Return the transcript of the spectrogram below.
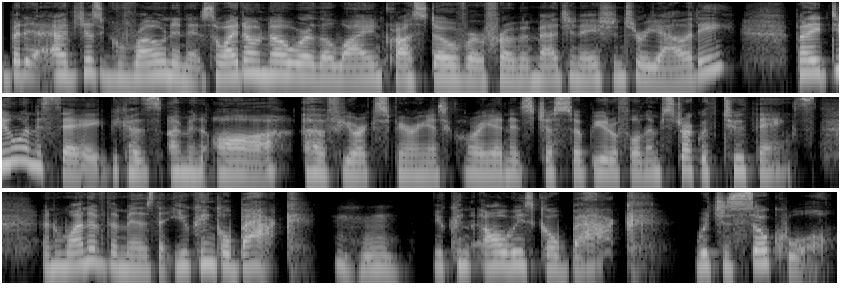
but I've just grown in it. So I don't know where the line crossed over from imagination to reality. But I do want to say, because I'm in awe of your experience, Gloria, and it's just so beautiful. And I'm struck with two things. And one of them is that you can go back. Mm-hmm. You can always go back, which is so cool.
